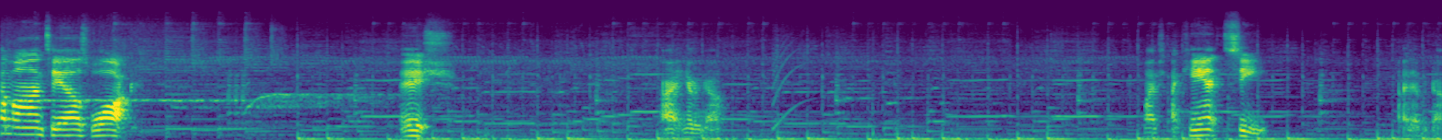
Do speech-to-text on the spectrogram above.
Come on, Tails, walk. Ish. Alright, here we go. I can't see. Alright, there we go.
